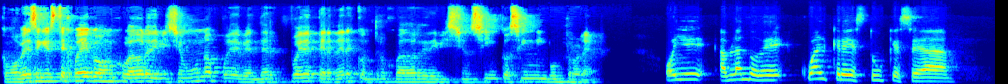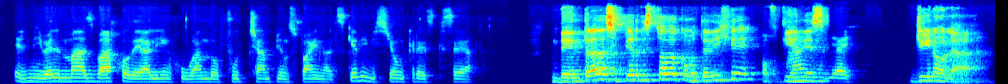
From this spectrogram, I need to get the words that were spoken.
Como ves en este juego, un jugador de División 1 puede, vender, puede perder contra un jugador de División 5 sin ningún problema. Oye, hablando de, ¿cuál crees tú que sea el nivel más bajo de alguien jugando Food Champions Finals? ¿Qué división crees que sea? De entrada, si pierdes todo, como te dije, obtienes Ginola.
